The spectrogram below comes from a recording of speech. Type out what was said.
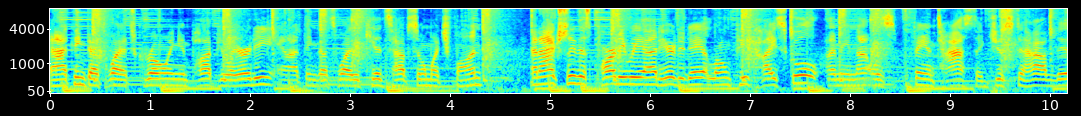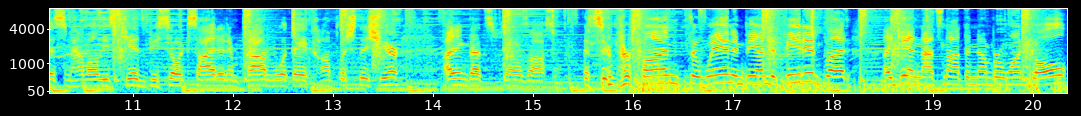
And I think that's why it's growing in popularity and I think that's why the kids have so much fun. And actually this party we had here today at Lone Peak High School, I mean, that was fantastic just to have this and have all these kids be so excited and proud of what they accomplished this year. I think that's, that was awesome. It's super fun to win and be undefeated, but again, that's not the number one goal.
